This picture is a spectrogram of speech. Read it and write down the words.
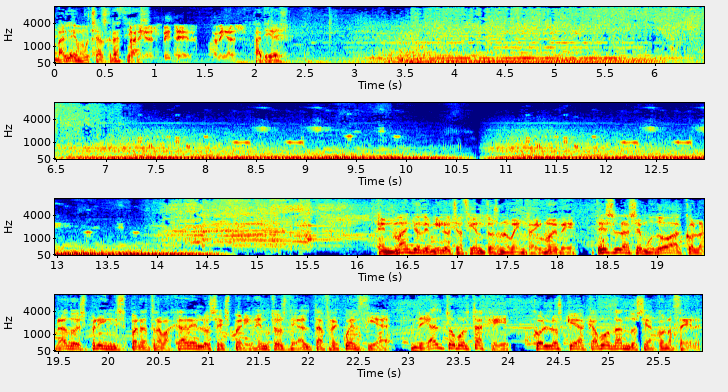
Vale, muchas gracias. Adiós, Peter. Adiós. Adiós. En mayo de 1899, Tesla se mudó a Colorado Springs para trabajar en los experimentos de alta frecuencia, de alto voltaje, con los que acabó dándose a conocer.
